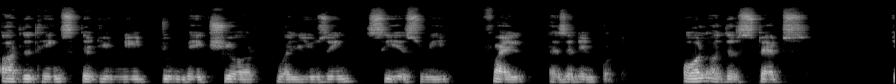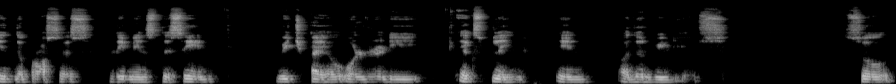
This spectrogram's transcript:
are the things that you need to make sure while using CSV file as an input all other steps in the process remains the same which I have already explained in other videos so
